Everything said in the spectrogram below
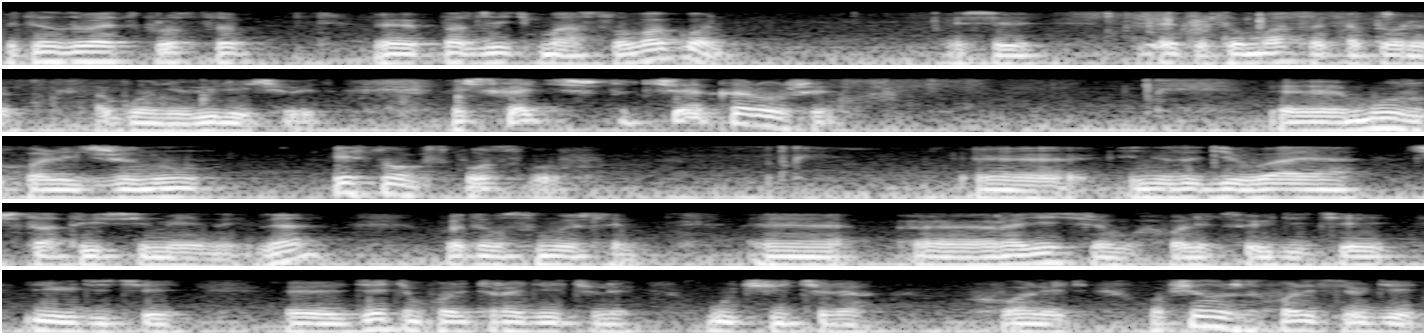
Это называется просто э, подлить масло в огонь. Если это то масло, которое огонь увеличивает. Значит, сказать, что человек хороший. Э, мужу хвалить жену. Есть много способов. Э, не задевая чистоты семейной. Да? В этом смысле родителям хвалить своих детей, их детей, детям хвалить родителей, учителя – хвалить. Вообще нужно хвалить людей.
